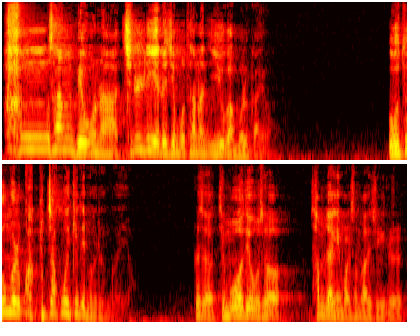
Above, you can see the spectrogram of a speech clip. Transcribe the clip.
항상 배우나 진리에 이르지 못하는 이유가 뭘까요? 어둠을 꽉 붙잡고 있기 때문에 그런 거예요. 그래서 디모데후서 3장에 말씀하시기를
